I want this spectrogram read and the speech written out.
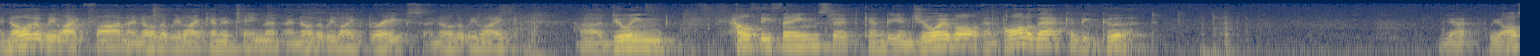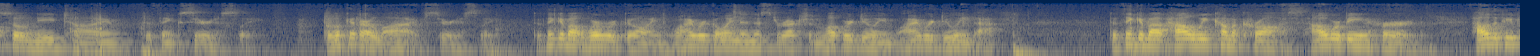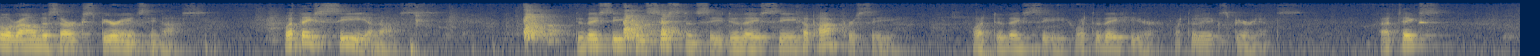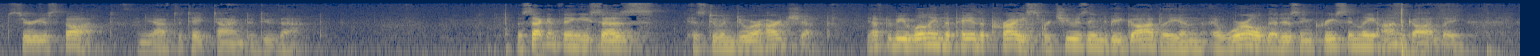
I know that we like fun, I know that we like entertainment, I know that we like breaks, I know that we like uh, doing healthy things that can be enjoyable, and all of that can be good. Yet we also need time to think seriously, to look at our lives seriously to think about where we're going, why we're going in this direction, what we're doing, why we're doing that. To think about how we come across, how we're being heard, how the people around us are experiencing us, what they see in us. Do they see consistency? Do they see hypocrisy? What do they see? What do they hear? What do they experience? That takes serious thought, and you have to take time to do that. The second thing he says is to endure hardship. You have to be willing to pay the price for choosing to be godly in a world that is increasingly ungodly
